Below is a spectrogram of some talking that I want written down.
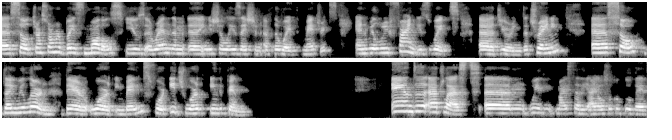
Uh, so transformer-based models use a random uh, initialization of the weight matrix and will refine these weights uh, during the training. Uh, so they will learn their word embeddings for each word independently. And uh, at last, um, with my study, I also conclude that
